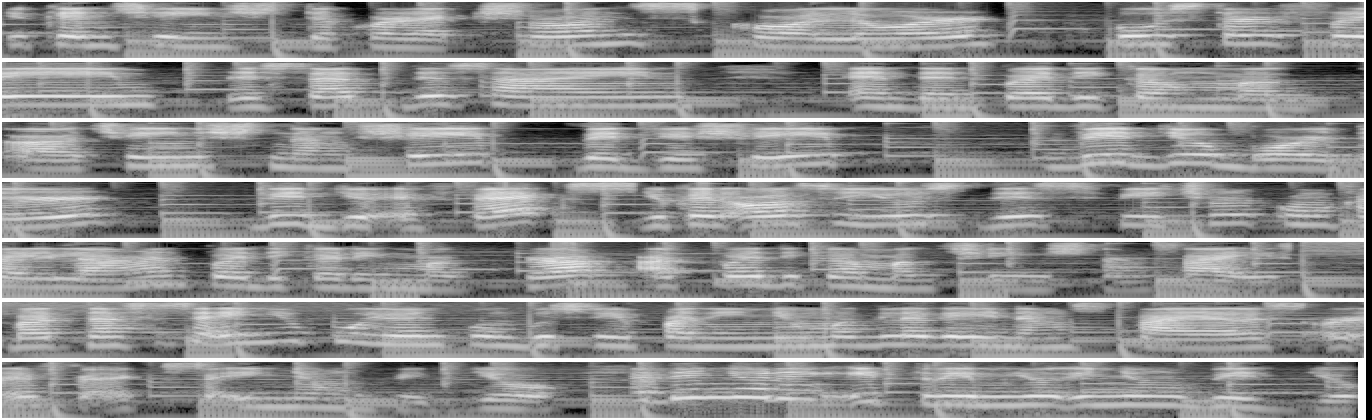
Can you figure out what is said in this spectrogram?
You can change the corrections, color, poster frame, reset design, and then pwede kang mag-change uh, ng shape, video shape, video border, video effects. You can also use this feature kung kailangan. Pwede ka ring mag-crop at pwede kang mag-change ng size. But nasa sa inyo po yun kung gusto niyo pa ninyong maglagay ng styles or effects sa inyong video. Pwede nyo ring i-trim yung inyong video.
